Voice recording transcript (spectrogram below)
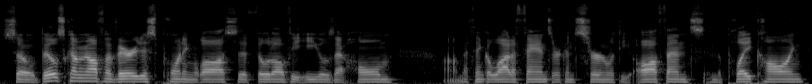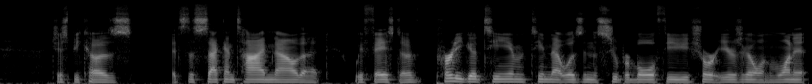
So Bills coming off a very disappointing loss to the Philadelphia Eagles at home. Um, I think a lot of fans are concerned with the offense and the play calling, just because it's the second time now that we faced a pretty good team, a team that was in the Super Bowl a few short years ago and won it.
